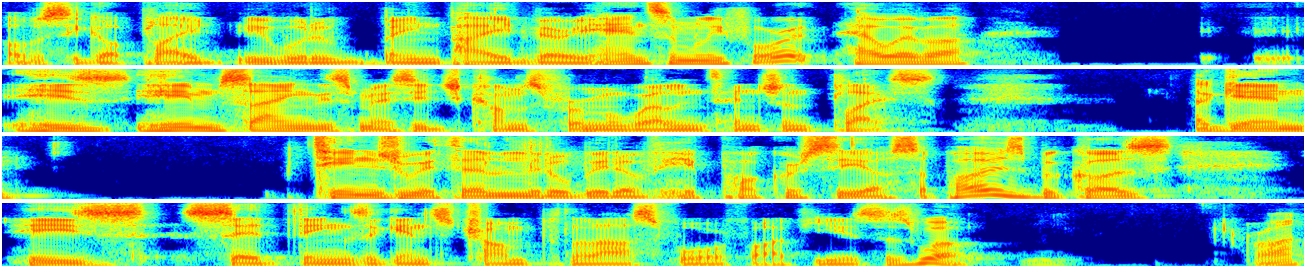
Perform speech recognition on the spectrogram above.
obviously got played he would have been paid very handsomely for it however his him saying this message comes from a well-intentioned place again tinged with a little bit of hypocrisy i suppose because he's said things against Trump in the last four or five years as well. Right.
